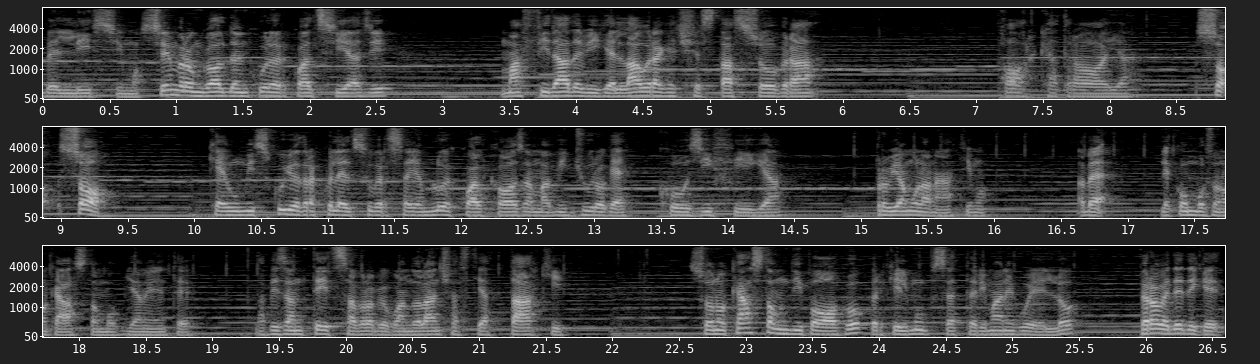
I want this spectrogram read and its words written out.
bellissimo. Sembra un Golden Cooler qualsiasi, ma fidatevi che l'aura che ci sta sopra... Porca troia. So, so che è un miscuglio tra quella del Super Saiyan Blue e qualcosa, ma vi giuro che è così figa. Proviamola un attimo. Vabbè, le combo sono custom, ovviamente. La pesantezza proprio quando lancia sti attacchi. Sono custom di poco, perché il moveset rimane quello, però vedete che,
